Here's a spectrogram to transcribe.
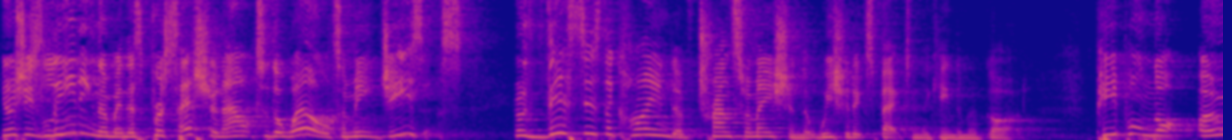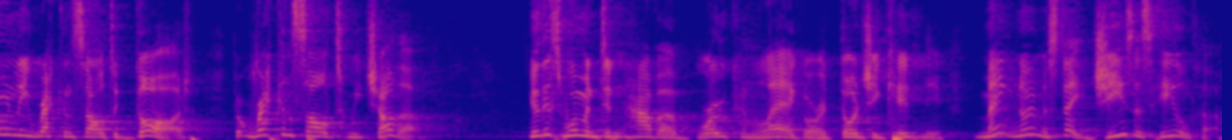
You know, she's leading them in this procession out to the well to meet Jesus. You know, this is the kind of transformation that we should expect in the kingdom of God. People not only reconciled to God, but reconciled to each other. You know, this woman didn't have a broken leg or a dodgy kidney. Make no mistake, Jesus healed her.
